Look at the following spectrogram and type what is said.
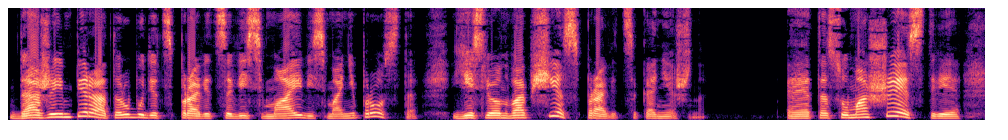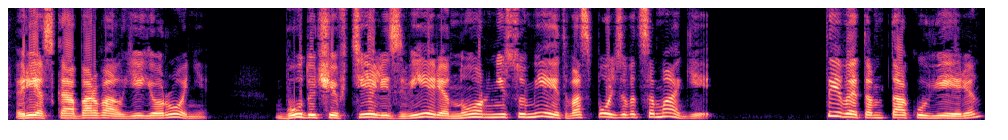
даже императору будет справиться весьма и весьма непросто, если он вообще справится, конечно. «Это сумасшествие!» — резко оборвал ее Рони. «Будучи в теле зверя, Нор не сумеет воспользоваться магией». «Ты в этом так уверен?»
